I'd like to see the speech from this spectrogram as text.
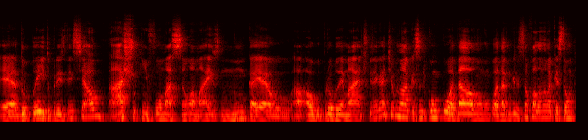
é, do pleito presidencial. Acho que informação a mais nunca é o, algo problemático e negativo, não é uma questão de concordar ou não concordar com o que eles estão falando, é uma questão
